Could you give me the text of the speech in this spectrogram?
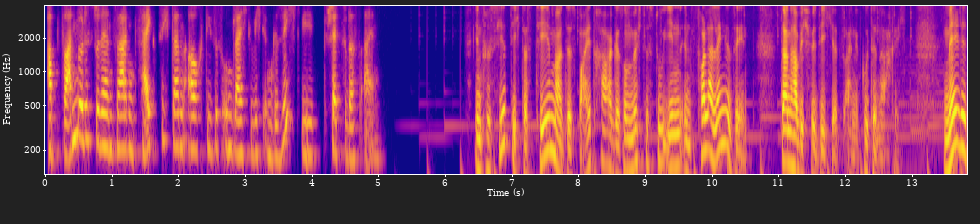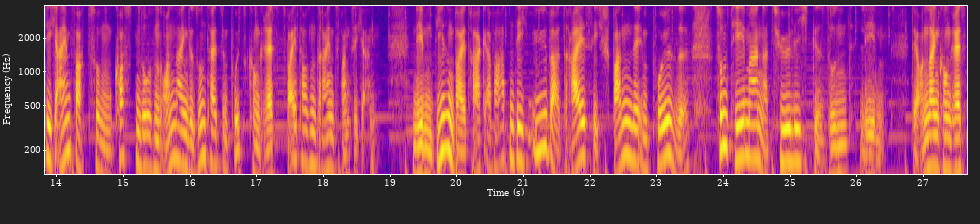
Ab wann würdest du denn sagen, zeigt sich dann auch dieses Ungleichgewicht im Gesicht? Wie schätzt du das ein? Interessiert dich das Thema des Beitrages und möchtest du ihn in voller Länge sehen? Dann habe ich für dich jetzt eine gute Nachricht. Melde dich einfach zum kostenlosen Online-Gesundheitsimpulskongress 2023 an. Neben diesem Beitrag erwarten dich über 30 spannende Impulse zum Thema natürlich gesund leben. Der Online-Kongress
